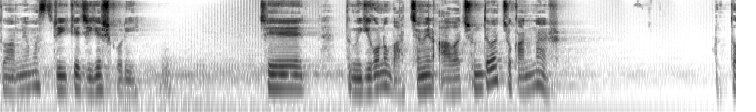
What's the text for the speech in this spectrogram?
তো আমি আমার স্ত্রীকে জিজ্ঞেস করি যে, তুমি কি কোনো বাচ্চা মেয়ের আওয়াজ শুনতে পাচ্ছ কান্নার? তো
